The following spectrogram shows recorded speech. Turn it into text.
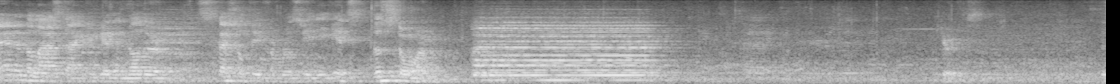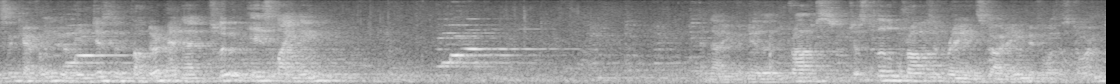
And in the last act, you get another specialty from Rossini. It's the storm. Listen carefully to the distant thunder, and that flute is lightning. And now you can hear the drops, just little drops of rain starting before the storm.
